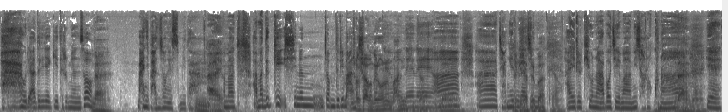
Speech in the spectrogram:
아, 우리 아들 얘기 들으면서 네. 많이 반성했습니다. 음. 아마 아마 느끼시는 점들이 많으실 것 같아요. 오늘 많이 네네. 진짜, 아, 네. 아 장애를 가진 것 같아요. 아이를 키우는 아버지의 마음이 저렇구나. 네네. 예.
